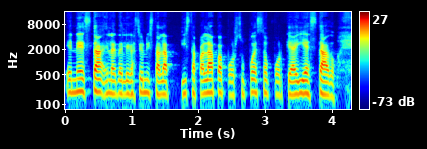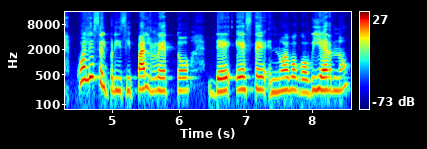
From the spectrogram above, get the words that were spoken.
en esta, en la delegación Iztapalapa, por supuesto, porque ahí ha estado. ¿Cuál es el principal reto de este nuevo gobierno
